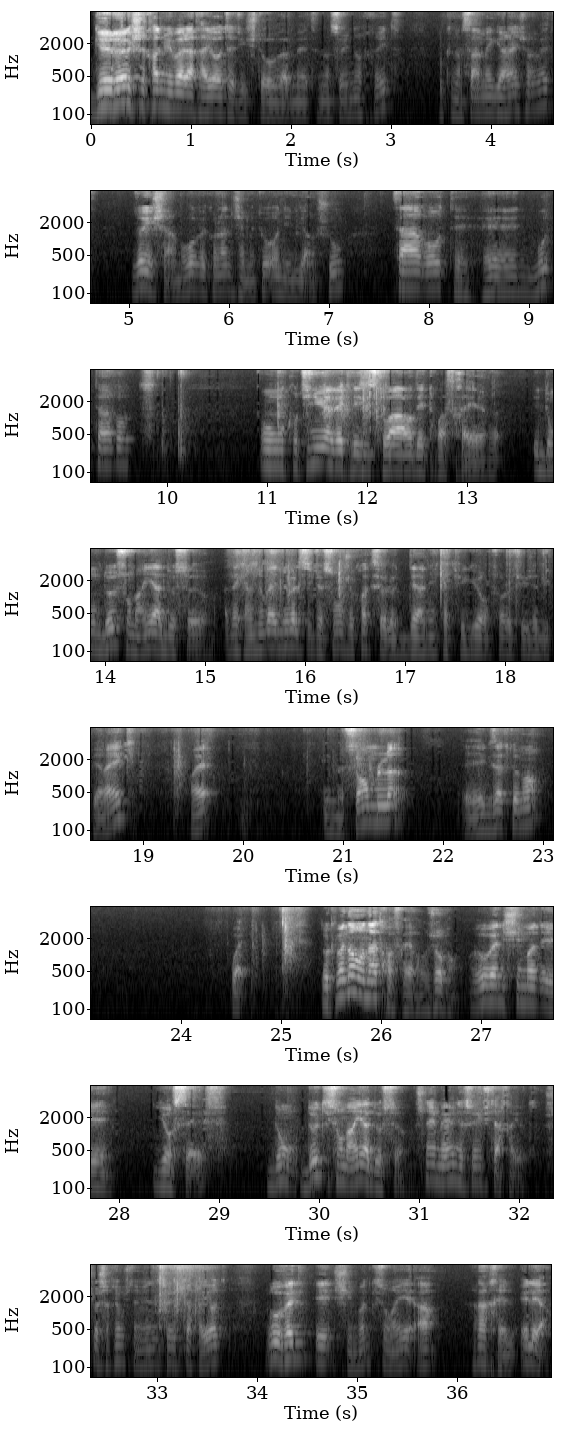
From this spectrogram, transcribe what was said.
גירש אחד מבעלי החיות את אשתו ומת נשוי נוכרית, וכנסה מגרש ומת, זו אישה אמרו וכולן שמתו או נתגרשו, צערותיהן מותרות. On continue avec les histoires des trois frères, dont deux sont mariés à deux sœurs, avec une nouvelle, situation, je crois que c'est le dernier cas de figure sur le sujet du Pérec, ouais, il me semble, exactement, ouais. Donc maintenant on a trois frères, je reprends, Reuven, Shimon et Yosef, dont deux qui sont mariés à deux sœurs, Reuven et Shimon qui sont mariés à Rachel et Léa.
